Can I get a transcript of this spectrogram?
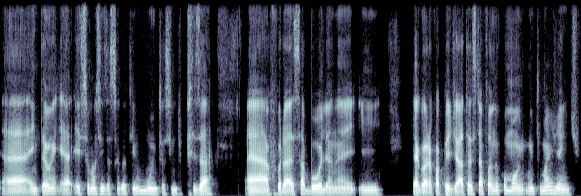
É, então, é, essa é uma sensação que eu tenho muito, assim, de precisar é, furar essa bolha, né? E, e agora com a pediatra você está falando com muito mais gente.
